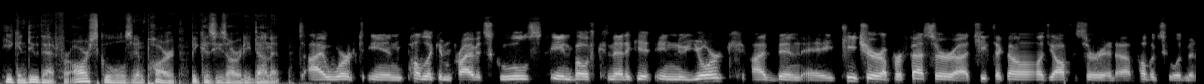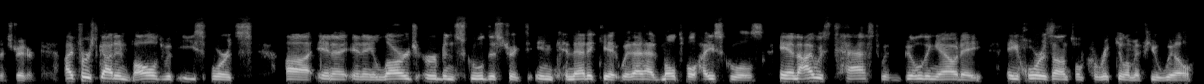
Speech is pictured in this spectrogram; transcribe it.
He can do that for our schools in part because he's already done it. I worked in public and private schools in both Connecticut and New York. I've been a teacher, a professor, a chief technology officer, and a public school administrator. I first got involved with esports uh, in a in a large urban school district in Connecticut where that had multiple high schools, and I was tasked with building out a a horizontal curriculum, if you will,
